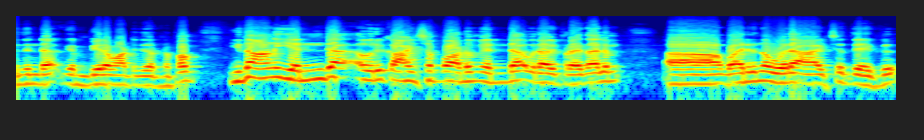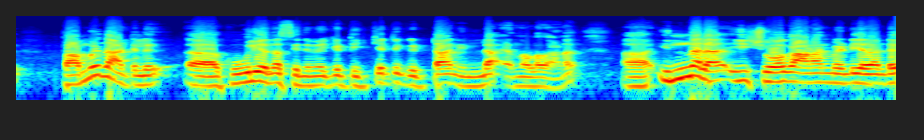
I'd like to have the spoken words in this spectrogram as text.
ഇതിന്റെ ഗംഭീരമായിട്ട് ചെയ്തിട്ടുണ്ട്. അപ്പം ഇതാണ് എന്റെ ഒരു കാഴ്ചപ്പാടും എന്റെ ഒരു അഭിപ്രായം. ഏതായാലും വരുന്ന ഒരാഴ്ചത്തേക്ക് തമിഴ്നാട്ടിൽ കൂലി എന്ന സിനിമയ്ക്ക് ടിക്കറ്റ് കിട്ടാനില്ല എന്നുള്ളതാണ്. ഇന്നലെ ഈ ഷോ കാണാൻ വേണ്ടി ഏതാണ്ട്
